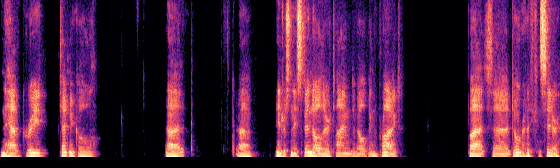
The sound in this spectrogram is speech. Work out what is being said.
and they have great technical uh, uh, interest and they spend all their time developing the product but uh, don't really consider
